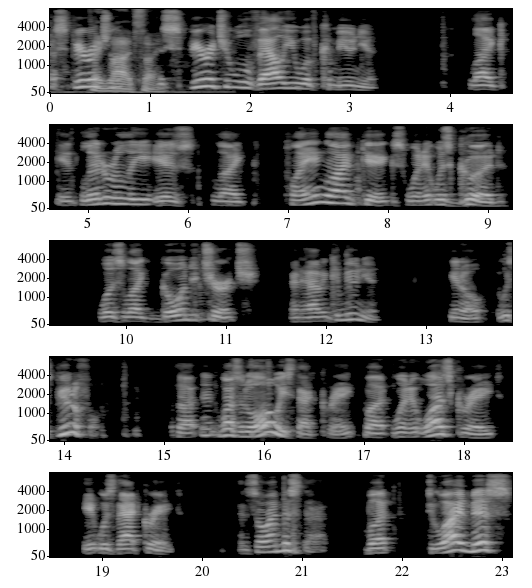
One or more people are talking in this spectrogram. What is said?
a spiritual live, sorry. a spiritual value of communion. Like it literally is like playing live gigs when it was good was like going to church and having communion. You know, it was beautiful thought it wasn't always that great, but when it was great, it was that great. And so I miss that. But do I miss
